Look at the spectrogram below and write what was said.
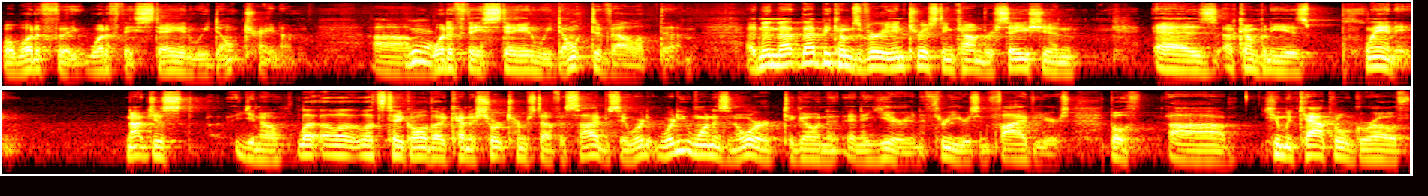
well, what if they what if they stay and we don't train them? Um, yeah. What if they stay and we don't develop them? And then that, that becomes a very interesting conversation as a company is planning, not just you know, let, us take all the kind of short term stuff aside and say, where, where, do you want as an org to go in a, in a year, in three years, in five years? Both uh, human capital growth,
